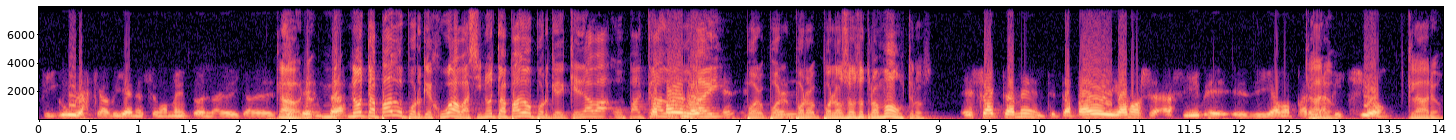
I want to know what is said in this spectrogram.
figuras que había en ese momento en la década del claro, No, tapado porque jugaba, sino tapado porque quedaba opacado por ahí por, por, por, los otros monstruos. Exactamente, tapado, digamos, así, eh, eh, digamos, para la ficción. Claro.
